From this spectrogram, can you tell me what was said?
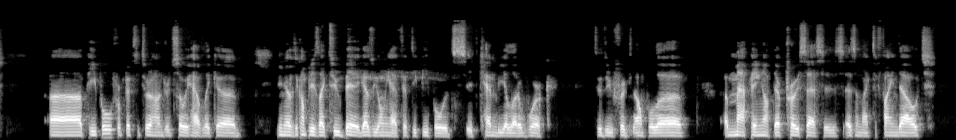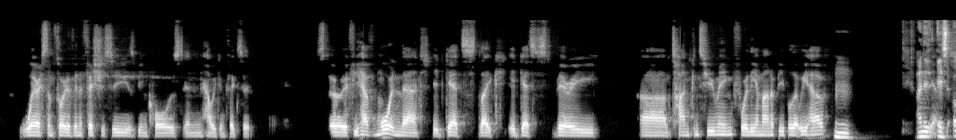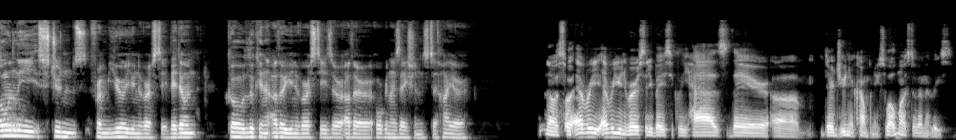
uh, people, from 50 to 100. So we have like a, you know, if the company is like too big, as we only have 50 people, it's it can be a lot of work to do. For example, uh, a mapping of their processes, as in like to find out where some sort of inefficiency is being caused and how we can fix it. So if you have more than that, it gets like it gets very uh, time consuming for the amount of people that we have. Mhm. and it, Yeah, it's so- only students from your university they don't go looking at other universities or other organizations to hire No, so every every university basically has their um, their junior companies. Well, most of them at least.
